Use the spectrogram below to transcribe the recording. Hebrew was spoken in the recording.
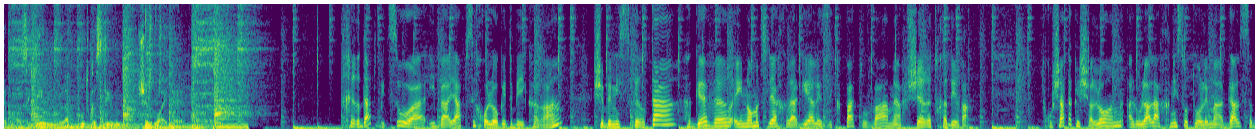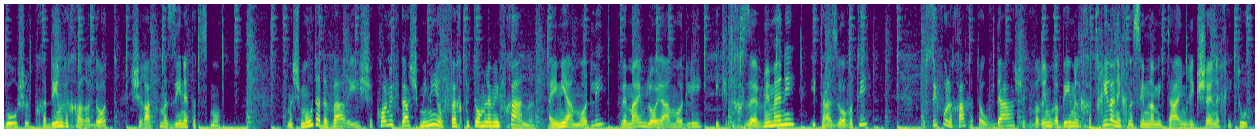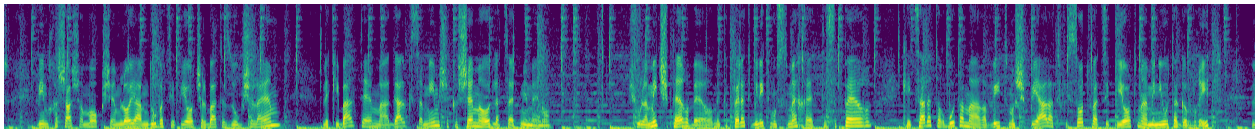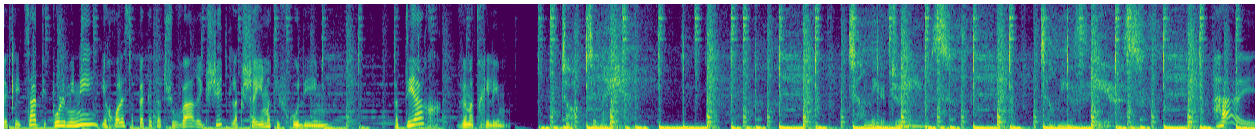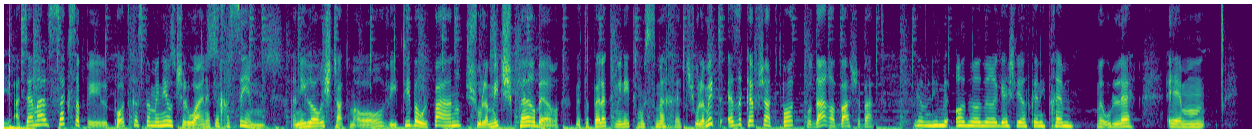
אתם מאזינים לפודקאסטים של ויינט. חרדת ביצוע היא בעיה פסיכולוגית בעיקרה, שבמסגרתה הגבר אינו מצליח להגיע לזקפה טובה המאפשרת חדירה. תחושת הכישלון עלולה להכניס אותו למעגל סגור של פחדים וחרדות, שרק מזין את עצמו. משמעות הדבר היא שכל מפגש מיני הופך פתאום למבחן. האם יעמוד לי? ומה אם לא יעמוד לי? היא תתאכזב ממני? היא תעזוב אותי? תוסיפו לכך את העובדה שגברים רבים מלכתחילה נכנסים למיטה עם רגשי נחיתות ועם חשש עמוק שהם לא יעמדו בציפיות של בת הזוג שלהם, וקיבלתם מעגל קסמים שקשה מאוד לצאת ממנו. שולמית שפרבר, מטפלת מינית מוסמכת, תספר כיצד התרבות המערבית משפיעה על התפיסות והציפיות מהמיניות הגברית, וכיצד טיפול מיני יכול לספק את התשובה הרגשית לקשיים התפקודיים. פתיח ומתחילים. Talk to היי, אתם על סקס אפיל, פודקאסט המיניות של ynet יחסים. אני לא רשתת מאור, ואיתי באולפן שולמית שפרבר, מטפלת מינית מוסמכת. שולמית, איזה כיף שאת פה, תודה רבה שבאת. גם לי מאוד מאוד מרגש להיות כאן איתכם. מעולה. אמ,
